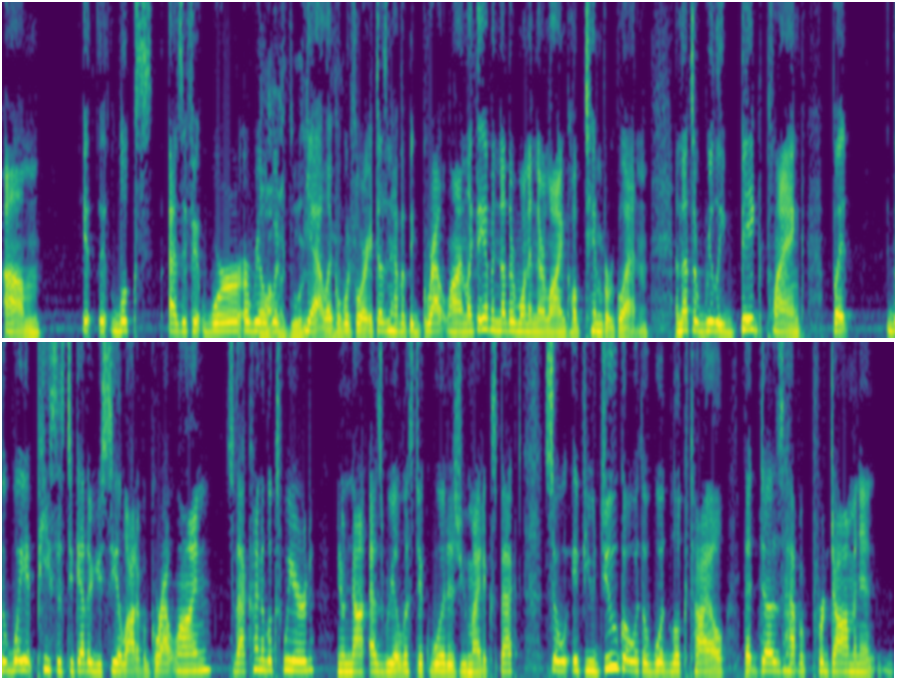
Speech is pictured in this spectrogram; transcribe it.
um, it, it looks as if it were a real a wood, like wood, yeah, like yeah. a wood floor. It doesn't have a big grout line. Like they have another one in their line called Timber Glen, and that's a really big plank. But the way it pieces together, you see a lot of a grout line, so that kind of looks weird you know, not as realistic wood as you might expect. So if you do go with a wood look tile that does have a predominant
